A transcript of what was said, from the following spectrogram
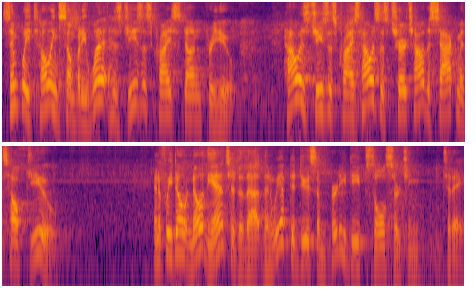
Simply telling somebody, what has Jesus Christ done for you? How has Jesus Christ, how has His church, how the sacraments helped you? And if we don't know the answer to that, then we have to do some pretty deep soul searching today.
